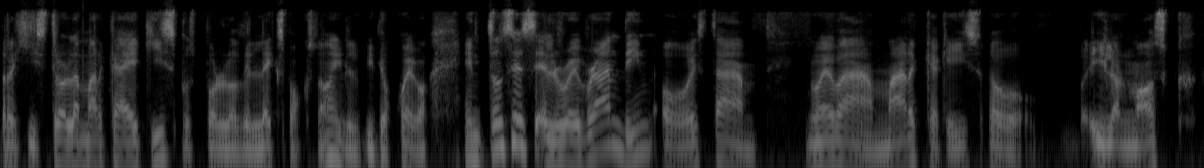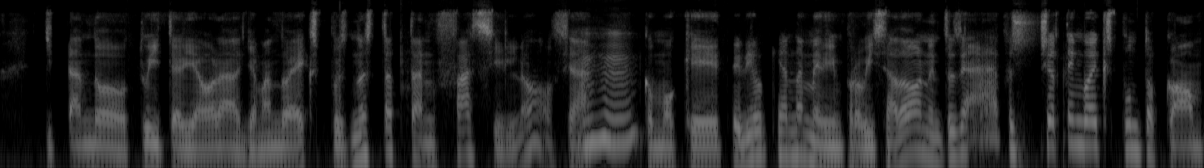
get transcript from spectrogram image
registró la marca X pues por lo del Xbox, ¿no? Y el videojuego. Entonces, el rebranding o esta nueva marca que hizo Elon Musk quitando Twitter y ahora llamando X, pues no está tan fácil, ¿no? O sea, como que te digo que anda medio improvisadón, entonces, ah, pues yo tengo ex.com,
